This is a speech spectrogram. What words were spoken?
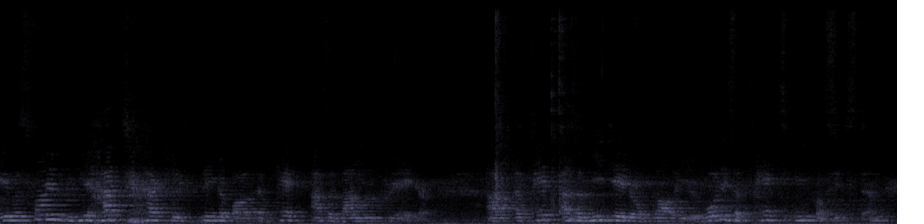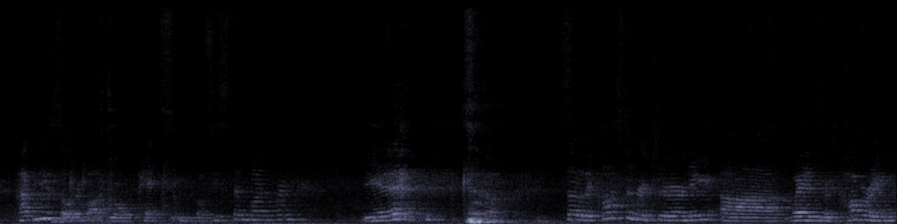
it was funny because we had to actually think about a pet as a value creator, uh, a pet as a mediator of value. What is a pet ecosystem? Have you thought about your pet's ecosystem, my friend? Yeah. so, so the customer journey uh, when recovering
